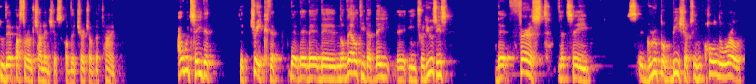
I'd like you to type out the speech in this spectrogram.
to the pastoral challenges of the church of the time. I would say that the trick, the, the, the, the novelty that they uh, introduce is the first, let's say, group of bishops in all the world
